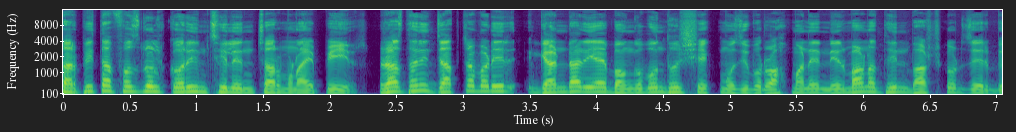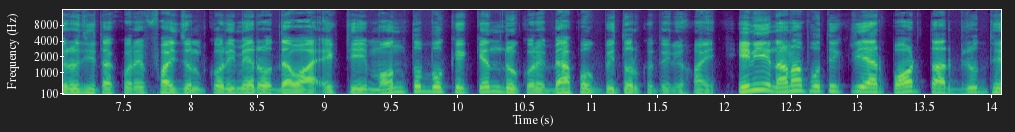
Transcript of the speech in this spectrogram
তার পিতা ফজলুল করিম ছিলেন চরমনায় পীর। রাজধানীর যাত্রাবাড়ির গ্যান্ডারিয়ায় বঙ্গবন্ধু শেখ মুজিবুর রহমানের নির্মাণাধীন ভাস্কর্যের বিরোধিতা করে ফয়জুল করিমেরও দেওয়া একটি মন্তব্যকে কেন্দ্র করে ব্যাপক বিতর্ক তৈরি হয়। এ নিয়ে নানা প্রতিক্রিয়ার পর তার বিরুদ্ধে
